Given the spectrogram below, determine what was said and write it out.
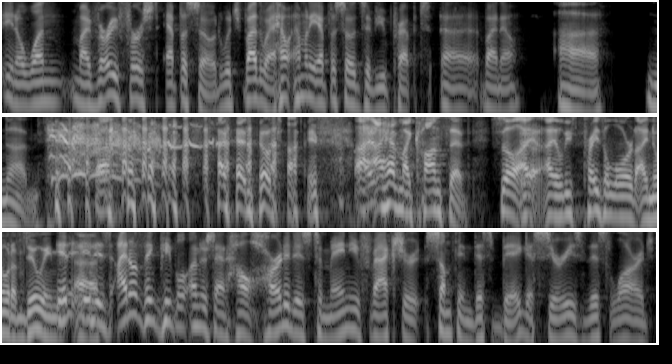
you know one my very first episode. Which, by the way, how, how many episodes have you prepped uh, by now? Uh, None. I've had no time. I, I, have my concept, so yeah. I, I, at least praise the Lord. I know what I'm doing. It, uh, it is. I don't think people understand how hard it is to manufacture something this big, a series this large.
